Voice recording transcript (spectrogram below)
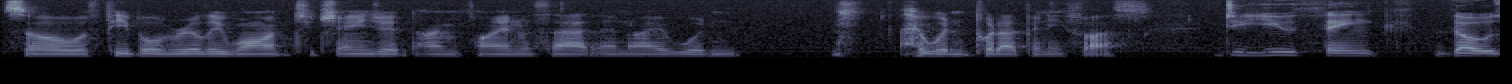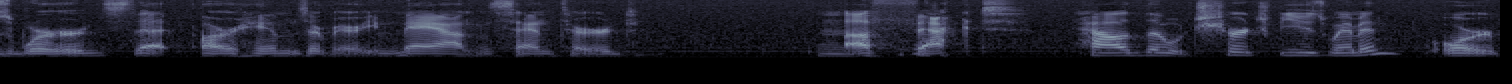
So if people really want to change it, I'm fine with that, and I wouldn't I wouldn't put up any fuss. Do you think those words that our hymns are very man centered affect how the church views women or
